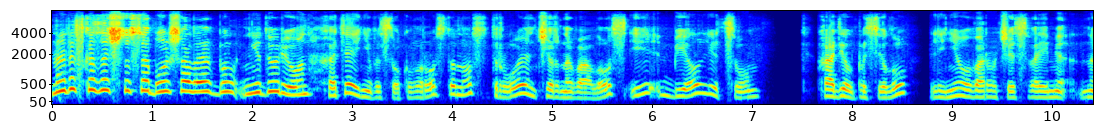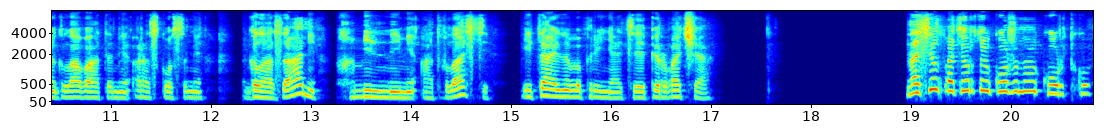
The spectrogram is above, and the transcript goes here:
Надо сказать, что собой Шалаев был не дурен, хотя и невысокого роста, но строен, черноволос и бел лицом. Ходил по селу, лениво ворочая своими нагловатыми раскосыми глазами, хмельными от власти и тайного принятия первача. Носил потертую кожаную куртку,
